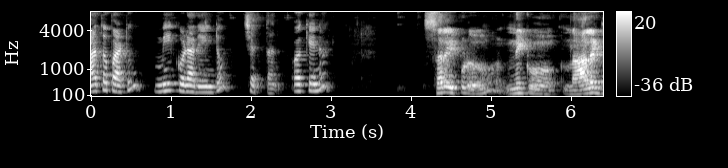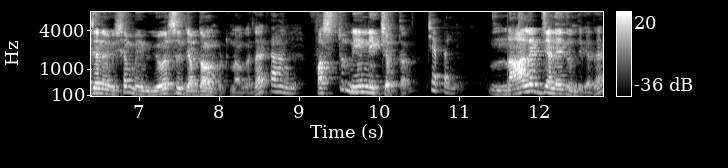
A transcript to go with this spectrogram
నాతో పాటు మీకు కూడా అదేంటో చెప్తాను. ఓకేనా? సరే ఇప్పుడు నీకు నాలెడ్జ్ అనే విషయం మీ వ్యూవర్స్కి చెప్దాం అనుకుంటున్నావు కదా? ఫస్ట్ నేను నీకు చెప్తాను. చెప్పండి. నాలెడ్జ్ అనేది ఉంది కదా?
